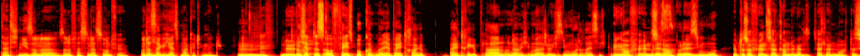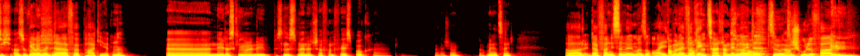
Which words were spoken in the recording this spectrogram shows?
da hatte ich nie so eine, so eine Faszination für. Und das sage ich Mhm. als Marketingmensch. mh, nö, Ich habe das auf Facebook, konnte man ja Beiträge, Beiträge planen und da habe ich immer, glaube ich, 7.30 Uhr ging auch für Insta. Oder, oder 7 Uhr. Ich habe das auch für Instagram eine ganze Zeit lang gemacht, dass ich also Ja, aber mit einer für Party-App, ne? Äh, nee, das ging unter die Business Manager von Facebook. Ah, okay. War schon nach meiner Zeit. Aber da fand ich es dann immer so, oh, ich Aber bin einfach doch der, eine Zeit lang wenn so Leute auch, zu, ja. zur Schule fahren,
